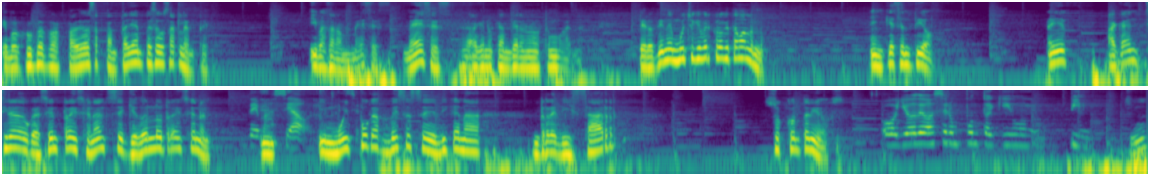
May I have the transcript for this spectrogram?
Y por culpa de parpadeo de esas pantallas empecé a usar lentes. Y pasaron meses, meses a que nos cambiaran nuestros modernos. Pero tiene mucho que ver con lo que estamos hablando. ¿En qué sentido? Eh, acá en Chile la educación tradicional se quedó en lo tradicional. Demasiado. Y muy pocas veces se dedican a revisar sus contenidos. O yo debo hacer un punto aquí, un pin. ¿sí?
